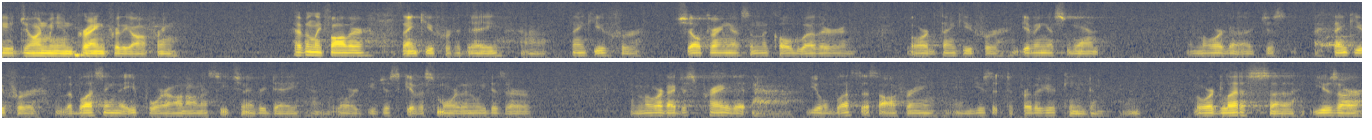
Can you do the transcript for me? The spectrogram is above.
Will you join me in praying for the offering? Heavenly Father, thank you for today. Uh, thank you for sheltering us in the cold weather. And Lord, thank you for giving us warmth. And Lord, uh, just I thank you for the blessing that you pour out on us each and every day. And Lord, you just give us more than we deserve. And Lord, I just pray that you'll bless this offering and use it to further your kingdom. And Lord, let us uh, use our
